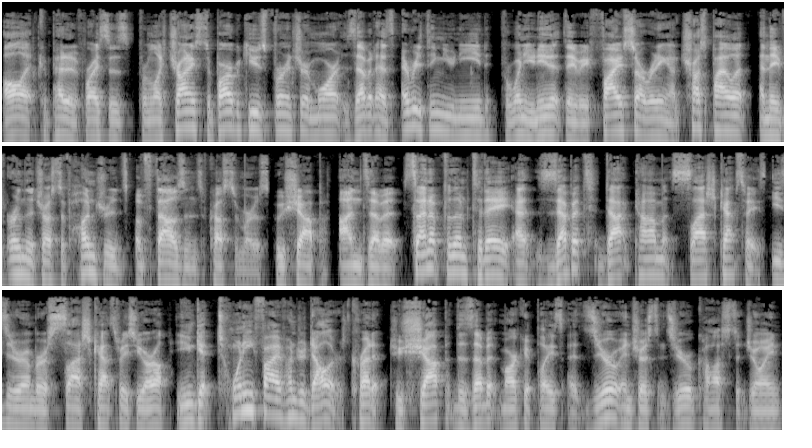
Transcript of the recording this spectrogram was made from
all at competitive prices. From electronics to barbecues, furniture, and more, Zebit has everything you need for when you need it. They have a five star rating on Trustpilot and they've earned the trust of hundreds of thousands of customers who shop on Zebit. Sign up for them today at zebit.com slash capspace. Easy to remember slash capspace URL. You can get $2,500 credit to shop the Zebit marketplace at zero interest and zero cost to join.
